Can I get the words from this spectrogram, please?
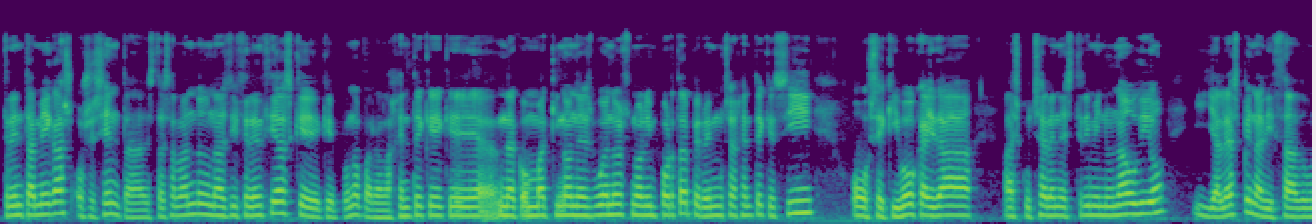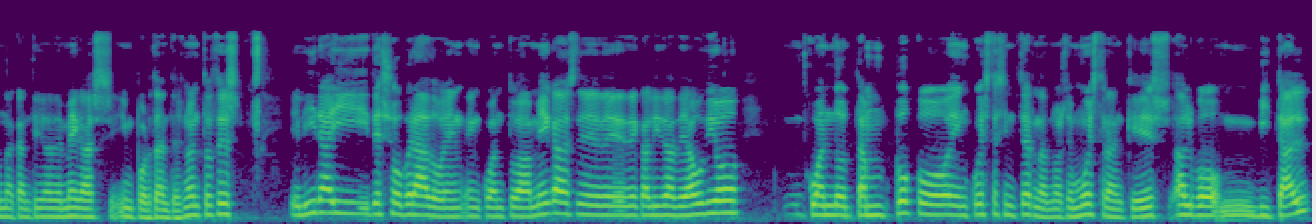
30 megas o 60. Estás hablando de unas diferencias que, bueno, para la gente que, anda con maquinones buenos no le importa, pero hay mucha gente que sí, o se equivoca y da a escuchar en streaming un audio y ya le has penalizado una cantidad de megas importantes, ¿no? Entonces, el ir ahí de sobrado en, en cuanto a megas de calidad de audio cuando tampoco encuestas internas nos demuestran que es algo vital,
